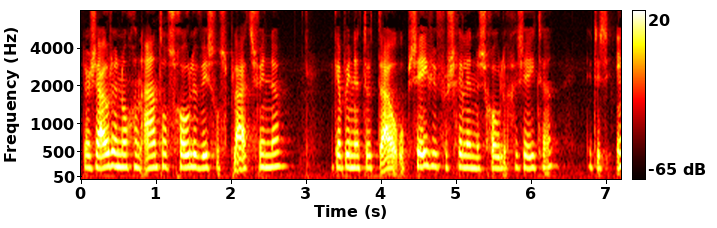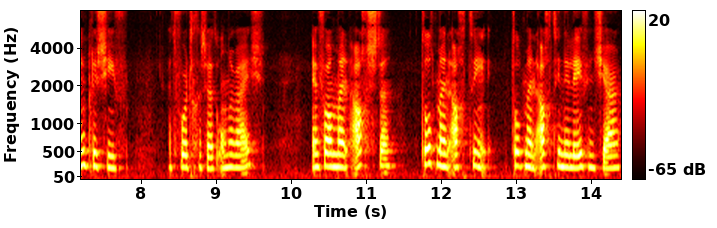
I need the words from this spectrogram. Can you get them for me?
Er zouden nog een aantal scholenwissels plaatsvinden. Ik heb in het totaal op zeven verschillende scholen gezeten. Dit is inclusief het voortgezet onderwijs. En van mijn achtste tot mijn, achttien, tot mijn achttiende levensjaar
